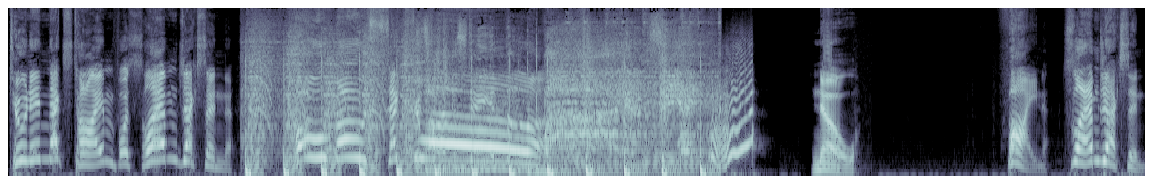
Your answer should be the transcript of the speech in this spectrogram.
Tune in next time for Slam Jackson. Homosexual! No. Fine. Slam Jackson.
